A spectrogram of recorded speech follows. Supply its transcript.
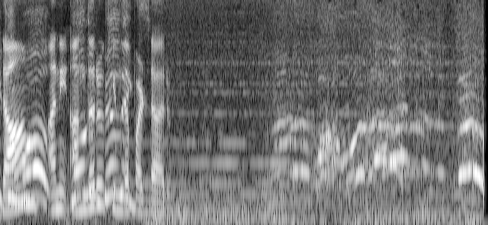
డామ్ అని అందరూ కింద పడ్డారు.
